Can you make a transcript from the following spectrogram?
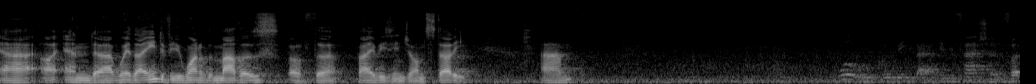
uh, and uh, where they interview one of the mothers of the babies in John's study. Um, for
